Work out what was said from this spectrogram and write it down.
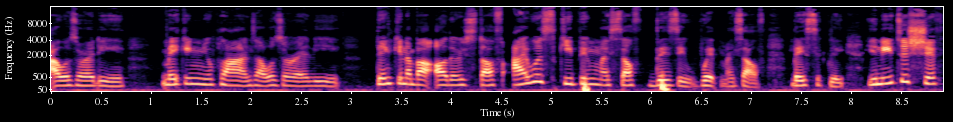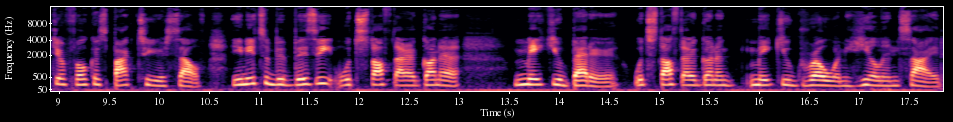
I was already making new plans. I was already thinking about other stuff. I was keeping myself busy with myself, basically. You need to shift your focus back to yourself. You need to be busy with stuff that are gonna make you better, with stuff that are gonna make you grow and heal inside.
